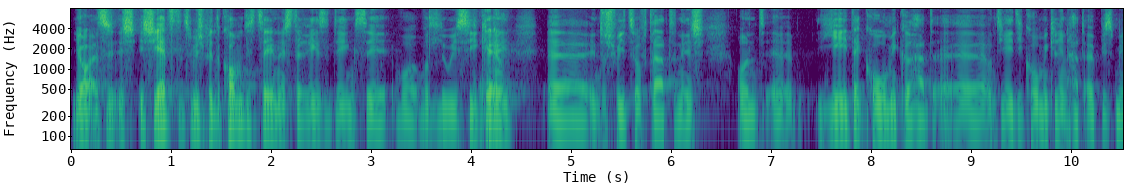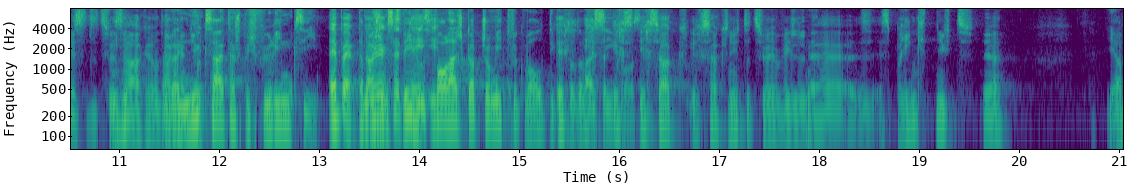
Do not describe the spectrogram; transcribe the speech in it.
Ja, es ist, ist jetzt zum Beispiel in der Comedy-Szene ist der riesen Ding gesehen, wo, wo Louis C.K. Genau. Äh, in der Schweiz auftreten ist und äh, jeder Komiker hat äh, und jede Komikerin hat etwas müssen dazu sagen und Und dann wenn du nichts gesagt hast, bist du für ihn gewesen. Eben, Dann da hab bist ich du gesagt, hey, Zweifelsfall, hast du gerade schon mitvergewaltigt ich, oder ich, weiss ich, ich, was. ich, sag, ich sage nichts dazu, weil äh, es, es bringt nichts. Ja? Ja,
